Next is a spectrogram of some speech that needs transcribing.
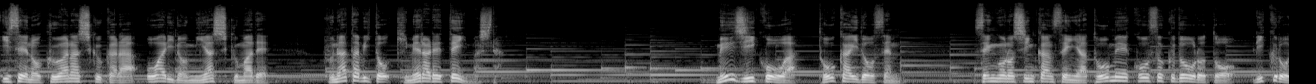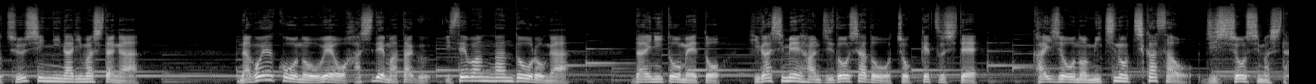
伊勢の桑名宿から尾張の宮宿まで船旅と決められていました。明治以降は東海道線戦後の新幹線や東名高速道路と陸路中心になりましたが名古屋港の上を橋でまたぐ伊勢湾岸道路が第二東名と東名阪自動車道を直結して海上の道の近さを実証しました。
